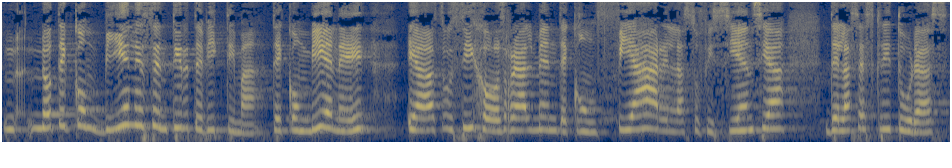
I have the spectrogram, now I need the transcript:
no te conviene sentirte víctima, te conviene a sus hijos realmente confiar en la suficiencia de las escrituras,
